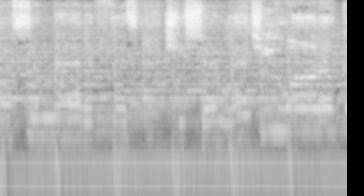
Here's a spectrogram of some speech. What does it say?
person that it fits. She said, Where'd you wanna go?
